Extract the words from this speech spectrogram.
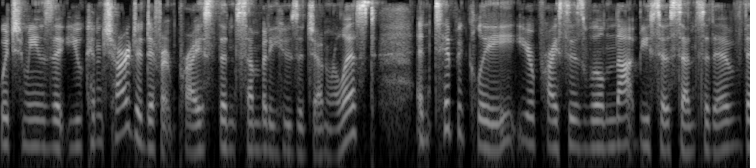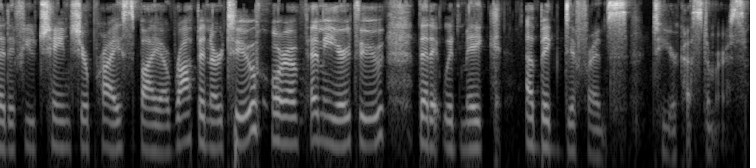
which means that you can charge a different price than somebody who's a generalist. And typically, your prices will not be so sensitive that if you change your price by a Rappen or two or a penny or two, that it would make a big difference to your customers.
